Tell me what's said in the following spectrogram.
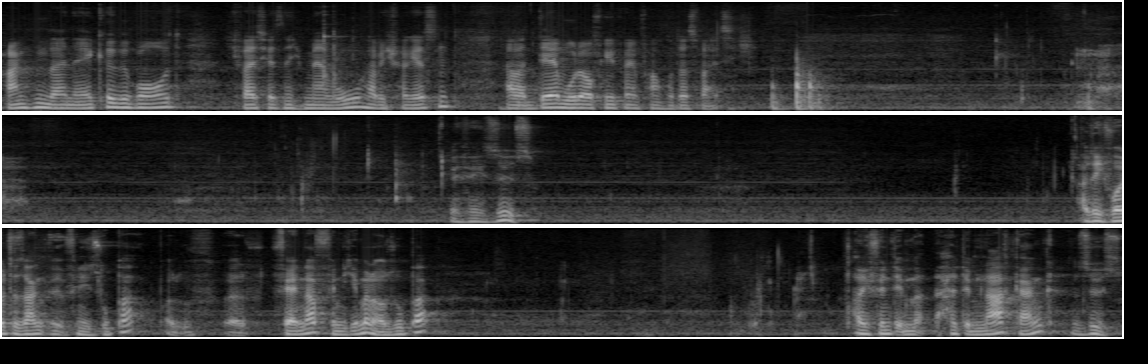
Franken, da in der Ecke gebraut. Ich weiß jetzt nicht mehr wo, habe ich vergessen. Aber der wurde auf jeden Fall in Frankfurt, das weiß ich. Ich finde ich süß. Also ich wollte sagen, äh, finde ich super. Also äh, fair enough, finde ich immer noch super. Aber ich finde halt im Nachgang süß.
